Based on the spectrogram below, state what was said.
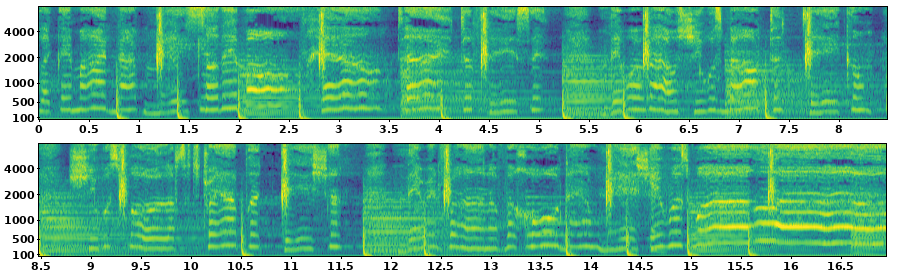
Like they might not make it. So they both held tight to face it. They were out, she was about to take them. She was full of such trepidation. There in front of the whole damn nation. It was whoa.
